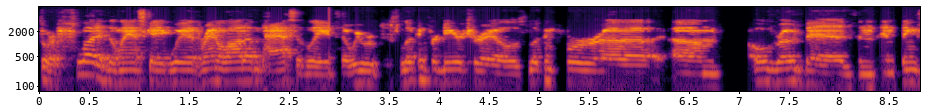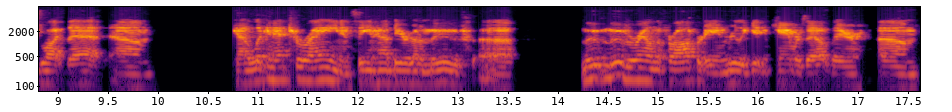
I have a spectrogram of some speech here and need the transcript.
sort of flooded the landscape with. Ran a lot of them passively, And so we were just looking for deer trails, looking for uh, um, old road beds and, and things like that. Um, kind of looking at terrain and seeing how deer are going to move. Uh, move move around the property and really getting cameras out there. Um,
